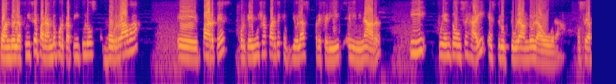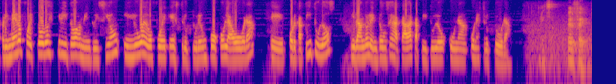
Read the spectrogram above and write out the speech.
Cuando la fui separando por capítulos, borraba eh, partes, porque hay muchas partes que yo las preferí eliminar, y fui entonces ahí estructurando la obra. O sea, primero fue todo escrito a mi intuición y luego fue que estructuré un poco la obra eh, por capítulos y dándole entonces a cada capítulo una, una estructura. Perfecto.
